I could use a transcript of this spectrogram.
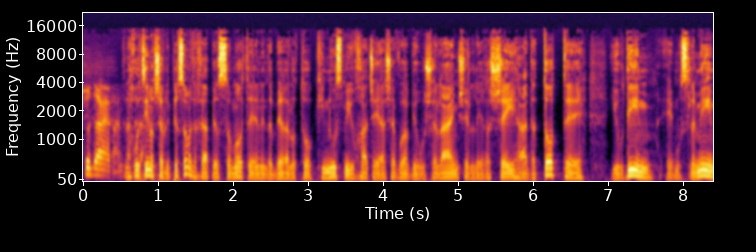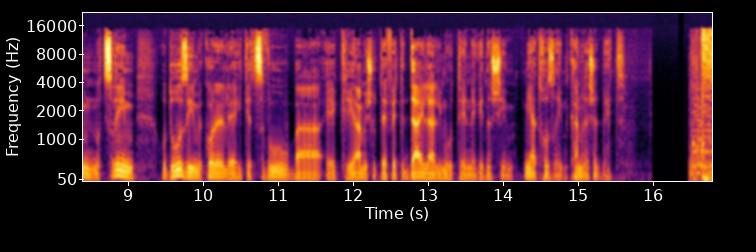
תודה, ערן. אנחנו יוצאים עכשיו לפרסומת, אחרי הפרסומות אה, נדבר על אותו כינוס מיוחד שהיה השבוע בירושלים של ראשי הדתות, אה, יהודים, אה, מוסלמים, נוצרים ודרוזים, וכל אלה התייצבו בקריאה המשותפת די לאלימות נגד נשים. מיד חוזרים, כאן רשת ב'.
